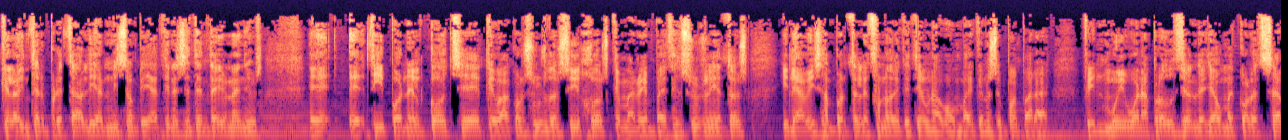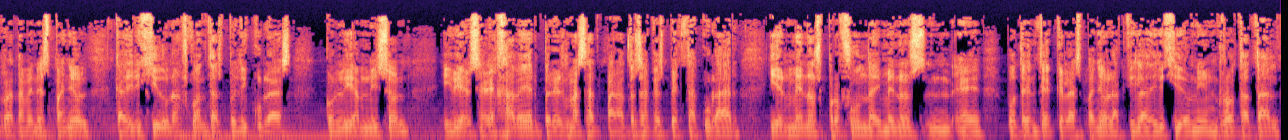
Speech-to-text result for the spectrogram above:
que lo ha interpretado Liam Neeson, que ya tiene 71 años, eh, eh, tipo en el coche, que va con sus dos hijos, que más bien parecen sus nietos, y le avisan por teléfono de que tiene una bomba y que no se puede parar. En fin, muy buena producción de Jaume Colet Serra, también español, que ha dirigido unas cuantas películas con Liam Neeson, y bien, se deja ver, pero es más aparatosa que espectacular y es menos profunda y menos mm, eh, potente que la española. Aquí la ha dirigido Nimrod Tal,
